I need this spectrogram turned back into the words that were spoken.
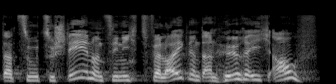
dazu zu stehen und sie nicht verleugnen, dann höre ich auf.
